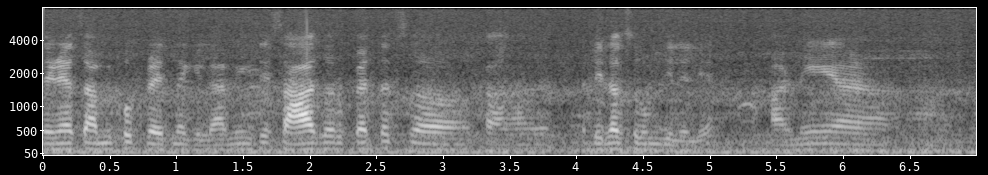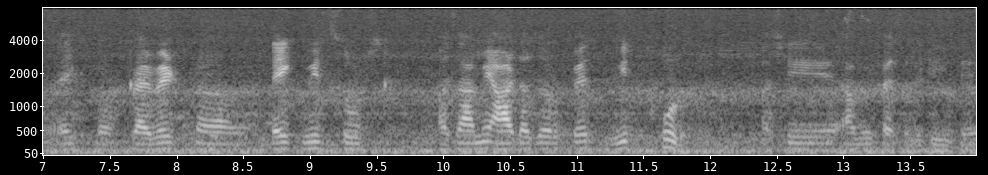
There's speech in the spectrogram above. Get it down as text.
देण्याचा आम्ही खूप प्रयत्न केला. आम्ही इथे सहा हजार रुपयातच डिलक्स रूम दिलेली आहे. आणि एक प्रायव्हेट डेक विथ सूट्स असं आम्ही आठ हजार रुपये विथ फूड अशी आम्ही फॅसिलिटी इथे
